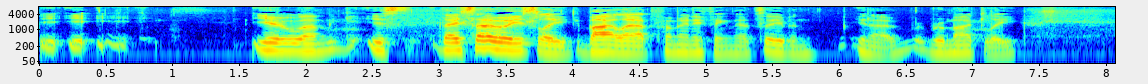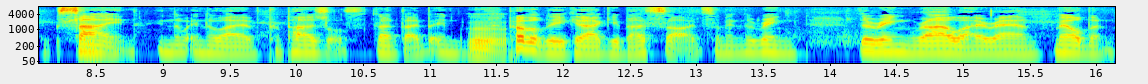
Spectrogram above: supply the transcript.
you, you, um, you, they so easily bail out from anything that's even you know remotely sane in the in the way of proposals, don't they? In, Probably you could argue both sides. I mean, the ring, the ring railway around Melbourne.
